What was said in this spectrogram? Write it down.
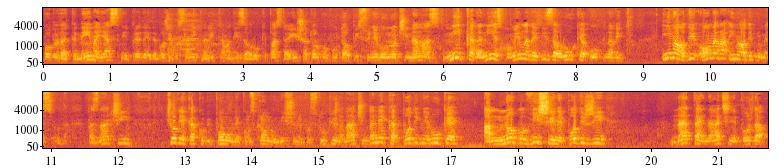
Pogledajte, nema jasni predaj da je Boži poslanik na vitrama dizao ruke. Pazite, Iša toliko puta opisuje njegov noćni namaz. Nikada nije spomenula da je dizao ruke u, na vitru. Ima od Omera, ima od Ibnu Mesuda. Pa znači, čovjek kako bi pomog nekom skromnom mišljenju postupio na način da nekad podigne ruke, a mnogo više ne podiži, na taj način je možda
